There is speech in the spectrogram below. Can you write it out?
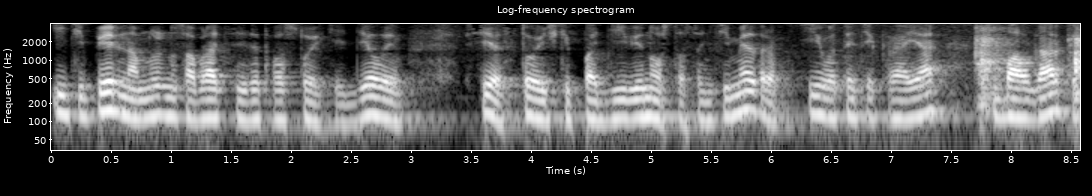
и теперь нам нужно собрать из этого стойки. Делаем все стоечки по 90 сантиметров, и вот эти края болгаркой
